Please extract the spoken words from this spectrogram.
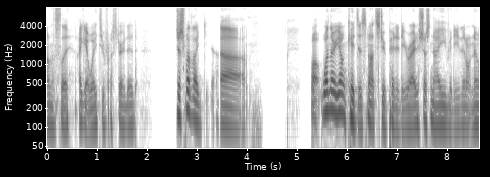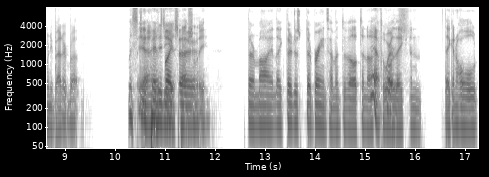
honestly. I get way too frustrated. Just with like uh well, when they're young kids it's not stupidity, right? It's just naivety. They don't know any better, but with stupidity it's like especially. their mind, like they're just their brains haven't developed enough Yeah, to where they can they can hold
